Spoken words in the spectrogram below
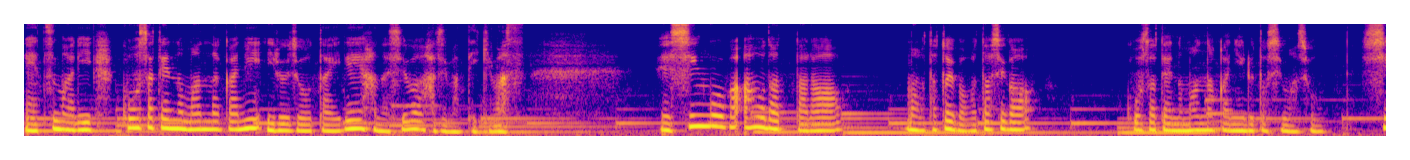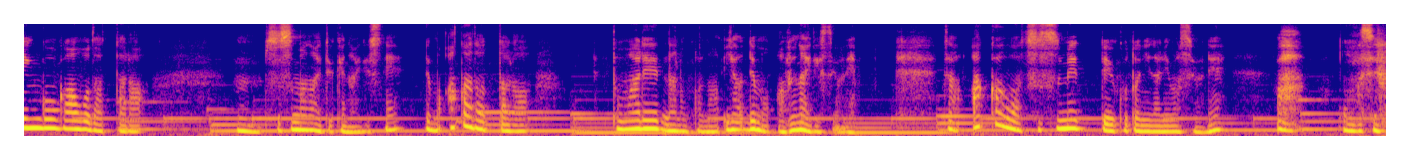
えー、つまり交差点の真ん中にいる状態で話は始まっていきます、えー、信号が青だったら、まあ、例えば私が交差点の真ん中にいるとしましょう。信号が青だったら、うん、進まないといけないですね。でも赤だったら止まれなのかな？いやでも危ないですよね。じゃあ赤は進めっていうことになりますよね。あ面白い。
